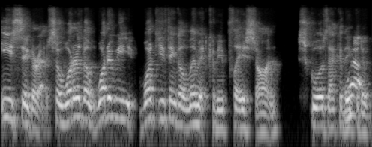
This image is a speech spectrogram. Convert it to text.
e-cigarettes. So what are the what do we what do you think a limit could be placed on schools that could they well, could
